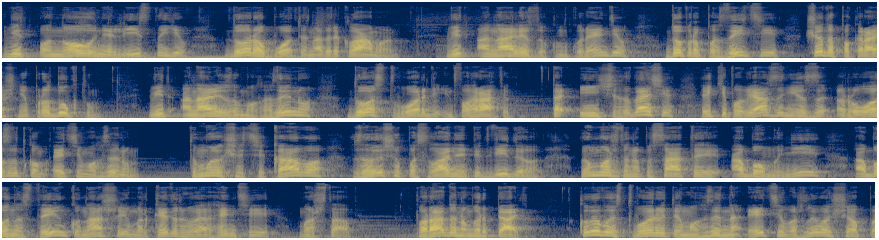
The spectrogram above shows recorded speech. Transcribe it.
від оновлення лістингів до роботи над рекламою, від аналізу конкурентів до пропозиції щодо покращення продукту, від аналізу магазину до створення інфографік та інші задачі, які пов'язані з розвитком еці магазину. Тому, якщо цікаво, залишу посилання під відео. Ви можете написати або мені, або на сторінку нашої маркетингової агенції Масштаб. Порада номер 5. Коли ви створюєте магазин на Etsy, важливо, щоб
